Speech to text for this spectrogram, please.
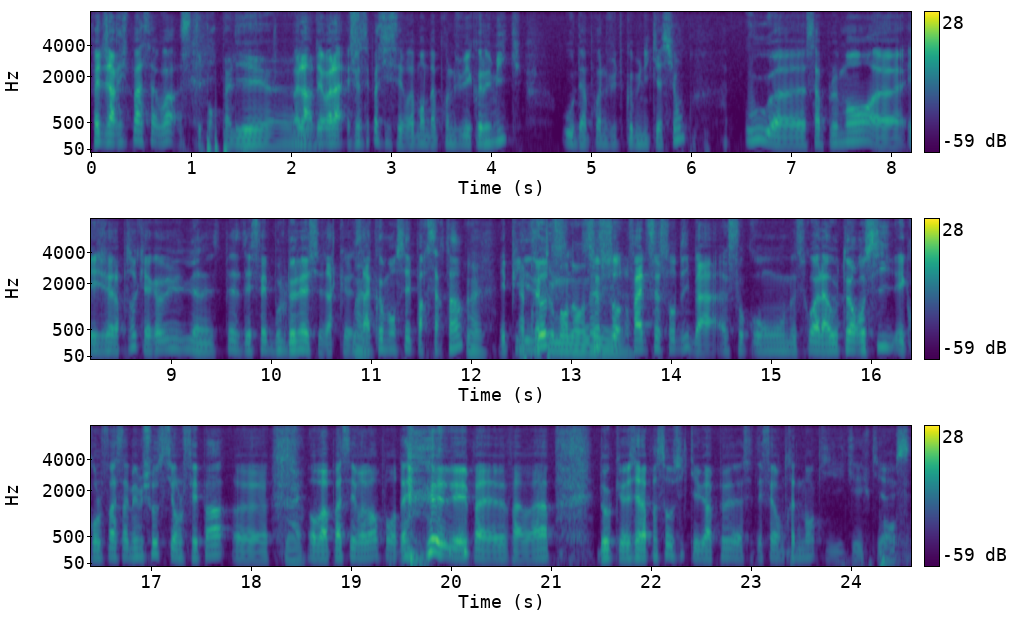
fait, j'arrive pas à savoir. C'était pour pallier. de- voilà, je sais pas si c'est vraiment d'un point de vue économique ou d'un point de vue de communication ou euh, simplement. euh, et j'ai l'impression qu'il y a quand même eu une espèce d'effet boule de neige, c'est-à-dire que ça a commencé par certains. ouais. Et puis Et les après, autres tout le monde en a se, sont, enfin, se sont dit, bah, il faut qu'on soit à la hauteur aussi et qu'on le fasse la même chose. Si on le fait pas, euh, Ouais. on va passer vraiment pour des. des- pas- enfin, voilà. Donc euh, j'ai l'impression aussi qu'il y a eu un peu cet effet d'entraînement qui, qui, a, pense,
